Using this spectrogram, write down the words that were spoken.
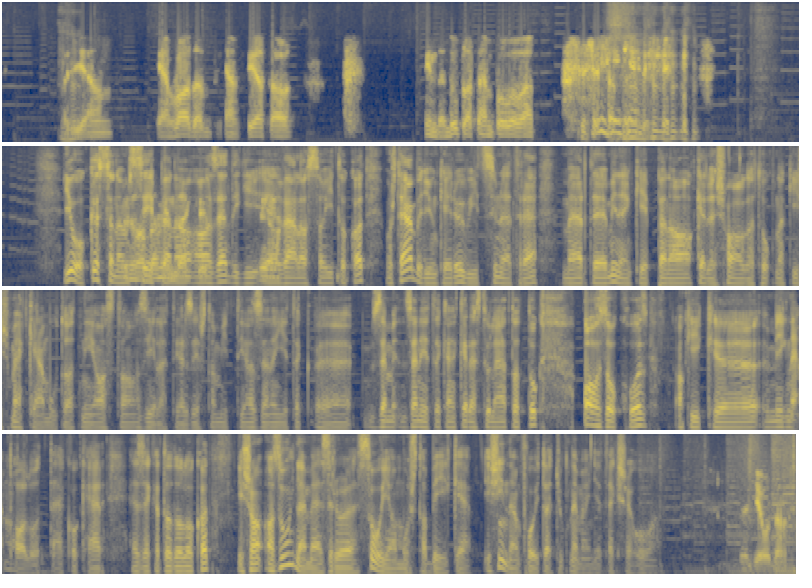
Uh-huh. Hogy ilyen, ilyen vadabb, ilyen fiatal, minden dupla tempóban van, Jó, köszönöm Jó, szépen az eddigi ja. válaszaitokat. Most elmegyünk egy rövid szünetre, mert eh, mindenképpen a kedves hallgatóknak is meg kell mutatni azt az életérzést, amit ti a zenétek, eh, zenéteken keresztül átadtok azokhoz, akik eh, még nem hallották akár ezeket a dolgokat. És az új lemezről szóljon most a béke, és innen folytatjuk, nem menjetek sehova. Ez egy jó dolog.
